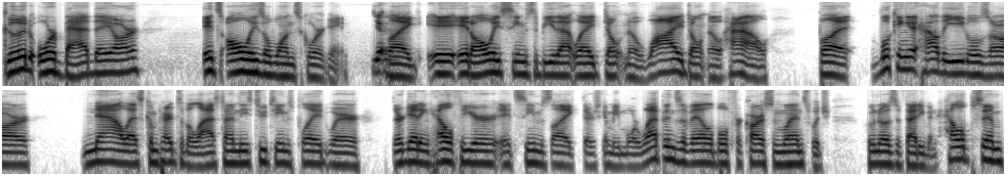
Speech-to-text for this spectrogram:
good or bad they are, it's always a one score game. Yep. Like it, it always seems to be that way. Don't know why, don't know how. But looking at how the Eagles are now as compared to the last time these two teams played, where they're getting healthier, it seems like there's going to be more weapons available for Carson Wentz, which who knows if that even helps him.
